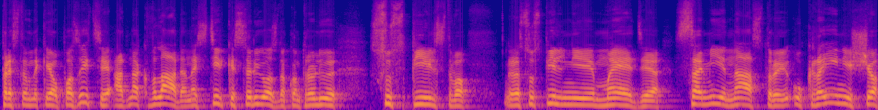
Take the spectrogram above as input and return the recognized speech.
представники опозиції, однак влада настільки серйозно контролює суспільство. Е, Суспільні медіа, самі настрої Україні, що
